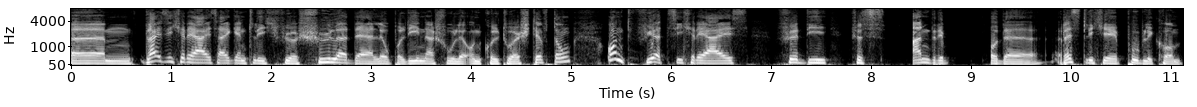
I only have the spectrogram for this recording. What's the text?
ähm, 30 Reais eigentlich für Schüler der Leopoldina Schule und Kulturstiftung und 40 Reais für die fürs andere oder restliche Publikum.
